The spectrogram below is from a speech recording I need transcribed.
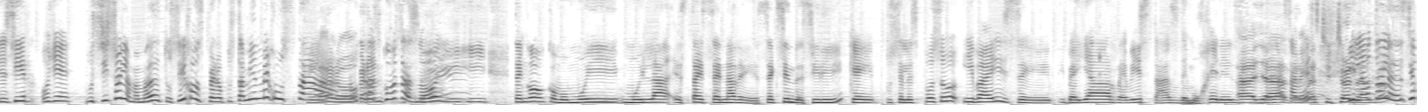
Y decir, oye, pues sí soy la mamá de tus hijos, pero pues también me gusta Claro, otras cosas, ¿no? sí. Y tengo como muy, muy la, esta escena de Sex in the City, que pues el esposo iba y se y veía revistas de mujeres, Ah, ya, ¿sabes? las chichonas, y la otra ¿no? le decía,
